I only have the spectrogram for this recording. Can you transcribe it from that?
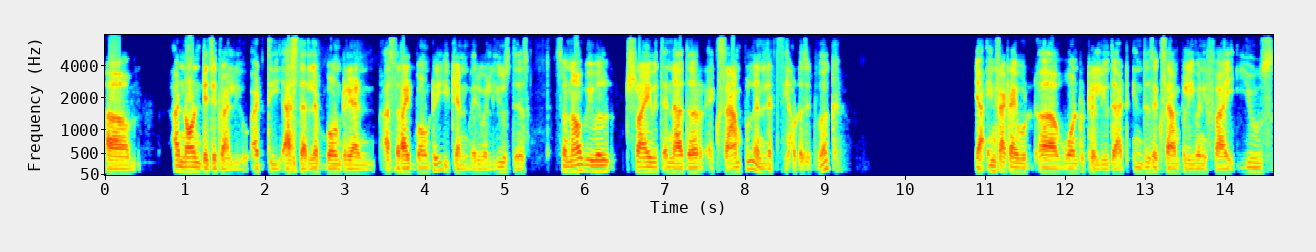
um, a non-digit value at the as the left boundary and as the right boundary, you can very well use this. So now we will try with another example and let's see how does it work. Yeah, in fact, I would uh, want to tell you that in this example, even if I use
